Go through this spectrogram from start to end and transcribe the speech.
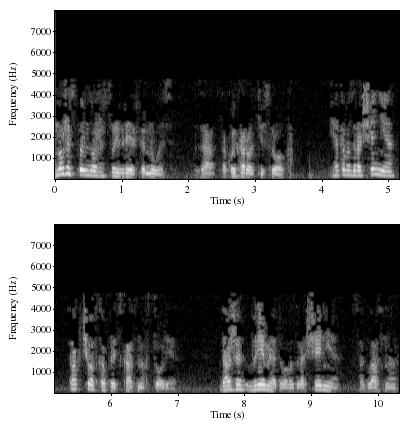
Множество и множество евреев вернулось за такой короткий срок. И это возвращение так четко предсказано в Торе. Даже время этого возвращения, согласно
